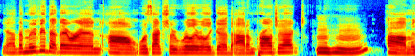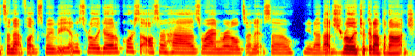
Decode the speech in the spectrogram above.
Yeah, the movie that they were in um, was actually really, really good. The Adam Project. Mm-hmm. Um, it's a Netflix movie and it's really good. Of course, it also has Ryan Reynolds in it, so you know that just really took it up a notch.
